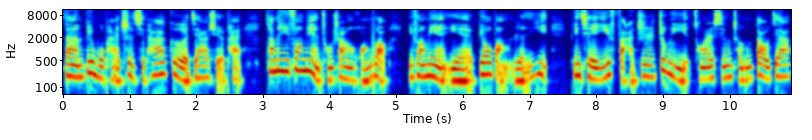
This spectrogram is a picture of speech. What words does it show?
但并不排斥其他各家学派。他们一方面崇尚黄老，一方面也标榜仁义，并且以法治正义，从而形成道家。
